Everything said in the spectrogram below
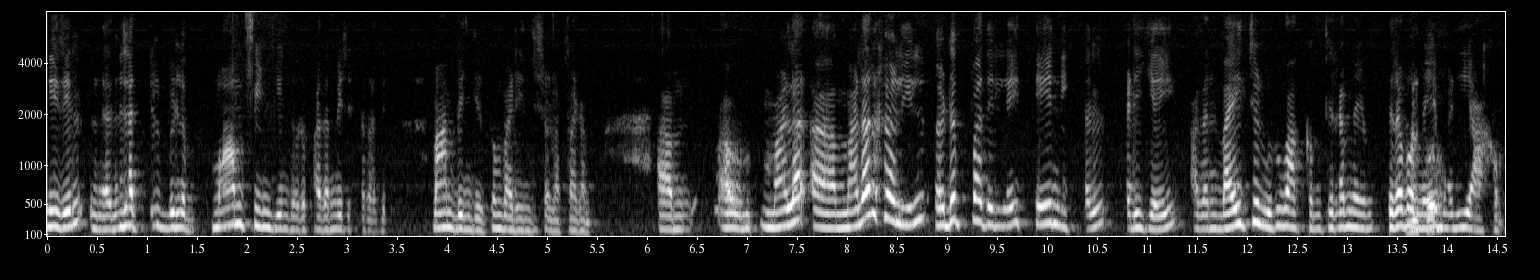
நீரில் இந்த நிலத்தில் விழும். மாம்பிஞ்சின்ற ஒரு பதம் இருக்கிறது. மாம்பிஞ்சிற்கும் வடி என்று சொல்லப்படும். மலர் மலர்களில் எடுப்பதில்லை தேனீக்கள் வடியை அதன் வயிற்றில் உருவாக்கும் திறமை திரவமே வடியாகும்.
